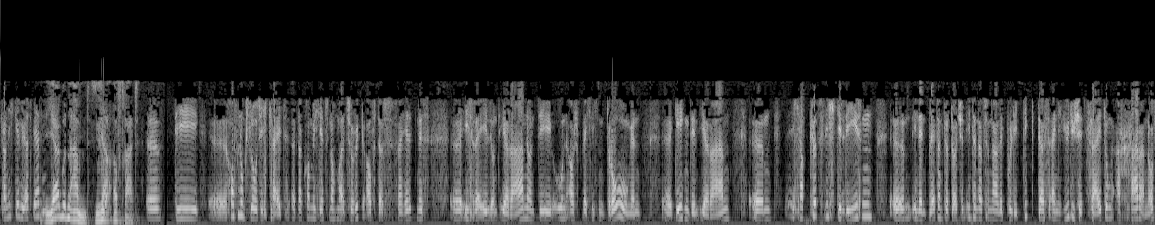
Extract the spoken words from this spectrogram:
Kann ich gehört werden? Ja, guten Abend. Sie sind ja. auf Draht. Äh, die äh, Hoffnungslosigkeit, äh, da komme ich jetzt nochmal zurück auf das Verhältnis äh, Israel und Iran und die unaussprechlichen Drohungen äh, gegen den Iran. Ähm, ich habe kürzlich gelesen ähm, in den Blättern für deutsche und internationale Politik, dass eine jüdische Zeitung Acharanot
